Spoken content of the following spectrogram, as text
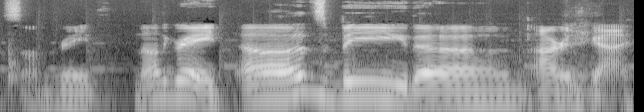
it's not great. Not great. Uh let's be the Irish guy.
